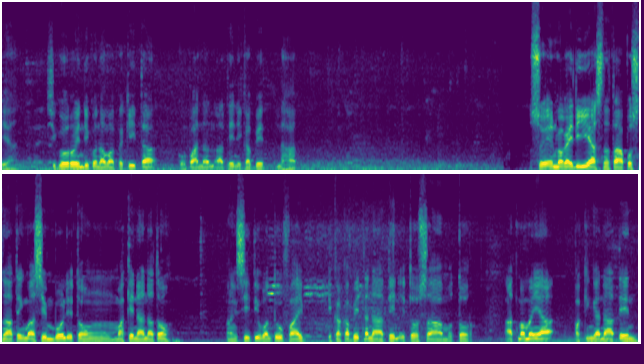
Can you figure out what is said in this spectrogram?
Yan. Siguro hindi ko na mapakita kung paano natin ikabit lahat. So yan mga ideas, natapos nating ma-assemble itong makina na to ang CT125. Ikakabit na natin ito sa motor. At mamaya, pakinggan natin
